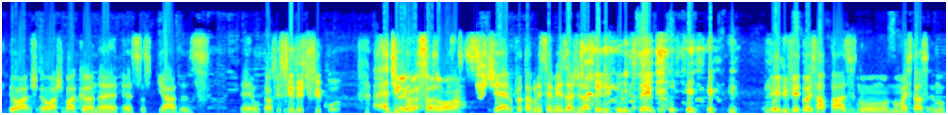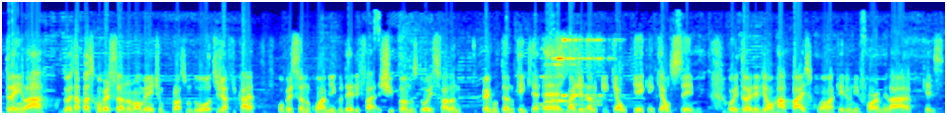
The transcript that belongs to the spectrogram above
eu acho, eu acho bacana essas piadas é. Você se identificou. É, É digamos engraçado uma. exagero. O protagonista é meio exagerado. Por exemplo, ele vê dois rapazes no, numa estação, no trem lá, dois rapazes conversando normalmente, um próximo do outro, já fica conversando com um amigo dele, chipando os dois, falando, perguntando quem que é, é, imaginando quem que é o que, quem que é o semi. Ou então ele vê um rapaz com aquele uniforme lá, aqueles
